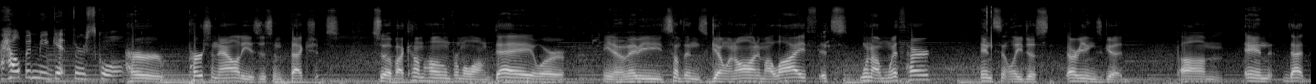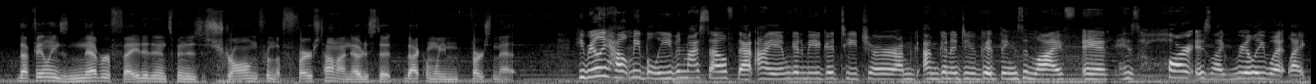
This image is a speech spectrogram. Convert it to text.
helping me get through school. Her personality is just infectious. So if I come home from a long day or you know, maybe something's going on in my life, it's when I'm with her, instantly just everything's good. Um, and that, that feeling's never faded and it's been as strong from the first time I noticed it back when we first met. He really helped me believe in myself that I am going to be a good teacher, I'm, I'm going to do good things in life, and his heart is like really what like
